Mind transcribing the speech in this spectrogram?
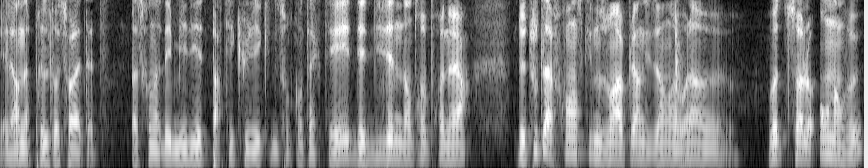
Et là, on a pris le toit sur la tête. Parce qu'on a des milliers de particuliers qui nous ont contactés, des dizaines d'entrepreneurs de toute la France qui nous ont appelés en disant, euh, voilà, votre sol, on en veut.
